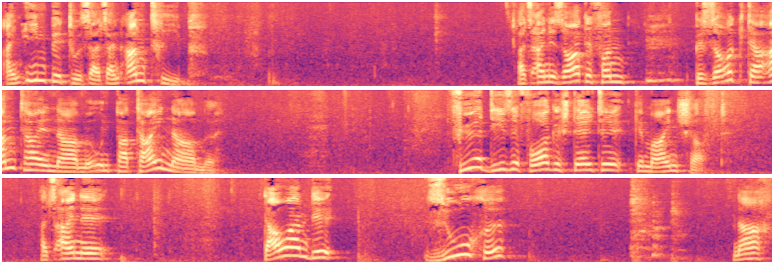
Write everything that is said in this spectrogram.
ein Impetus, als ein Antrieb, als eine Sorte von besorgter Anteilnahme und Parteinahme für diese vorgestellte Gemeinschaft, als eine dauernde Suche nach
